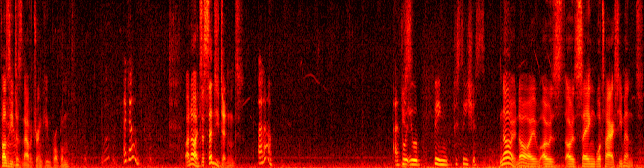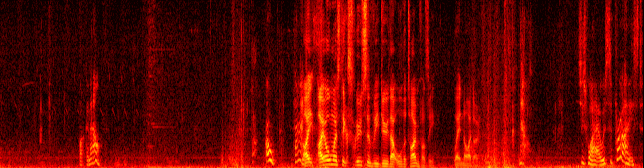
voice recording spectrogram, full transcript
Fuzzy Yeah. doesn't have a drinking problem. I don't. I know, I just said you didn't. I know. I thought s- you were being facetious. No, no, I, I was I was saying what I actually meant. Fucking hell. Oh, thanks. I I almost exclusively do that all the time, Fuzzy. Wait, no, I don't. No. Which is why I was surprised.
